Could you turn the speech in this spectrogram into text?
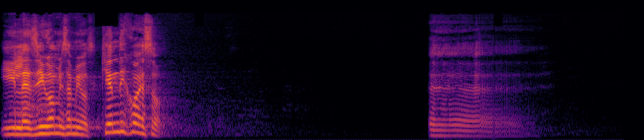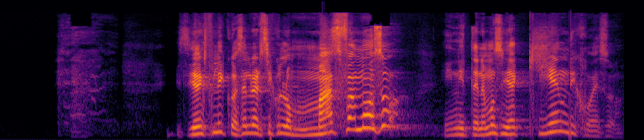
Y les digo a mis amigos, ¿quién dijo eso? Eh, y si explico, es el versículo más famoso y ni tenemos idea quién dijo eso.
